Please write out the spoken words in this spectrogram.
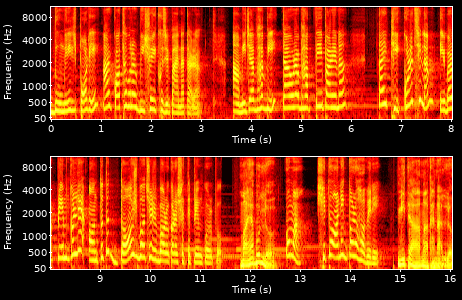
দু মিনিট পরে আর কথা বলার বিষয় খুঁজে পায় না তারা। আমি যা ভাবি তা ওরা ভাবতেই পারে না। তাই ঠিক করেছিলাম এবার প্রেম করলে অন্তত দশ বছরের বড় করার সাথে প্রেম করব। মায়া বলল ও মা সে তো অনেক বড় হবে রে। মিতা মাথা নাড়ল।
